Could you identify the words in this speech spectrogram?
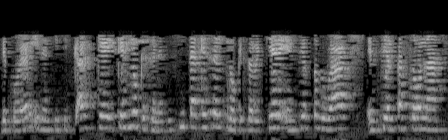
de poder identificar qué, qué es lo que se necesita, qué es el, lo que se requiere en cierto lugar, en cierta zona,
